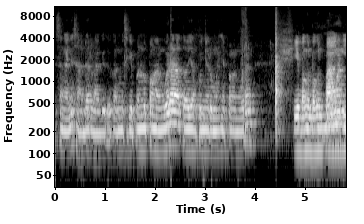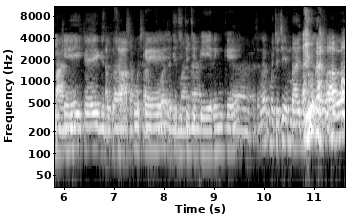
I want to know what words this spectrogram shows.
seenggaknya sadar lah gitu kan. Meskipun lu pengangguran atau yang punya rumahnya pengangguran ya bangun-bangun bangun pagi, pagi kek, kayak gitu kan sapu-sapu kek, atau gimana cuci-cuci piring kek. Nah, mau cuciin baju kan apa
